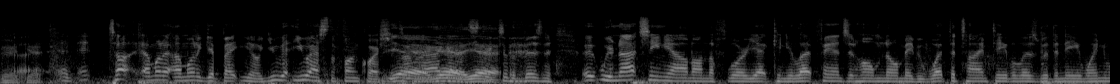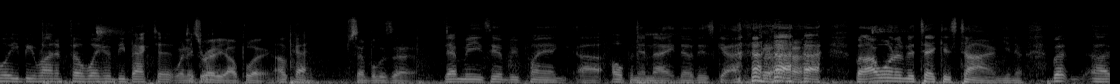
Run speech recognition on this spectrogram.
good, good. Uh, and, and I'm gonna I'm gonna get back. You know, you you asked the fun questions. Yeah, I, yeah, gotta yeah. Stick to the business. Uh, we're not seeing you out on the floor yet. Can you let fans at home know maybe what the timetable is with the knee? When will you be running, Phil? When will you be back to? When to it's ready, I'll play. Okay. Simple as that. That means he'll be playing uh, opening night, though. This guy, but I want him to take his time, you know. But uh,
